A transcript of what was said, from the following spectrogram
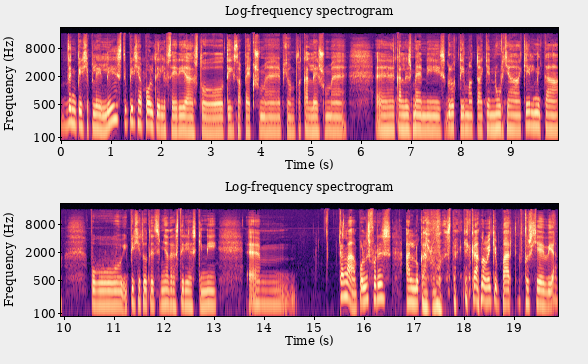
δεν υπήρχε playlist, υπήρχε απόλυτη ελευθερία στο τι θα παίξουμε, ποιον θα καλέσουμε, ε, καλεσμένοι συγκροτήματα, καινούρια και ελληνικά που υπήρχε τότε έτσι μια δραστήρια σκηνή. Ε, Καλά, πολλές φορές αλλοκαλούμαστε και κάναμε και πάρτι αυτοσχέδια.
